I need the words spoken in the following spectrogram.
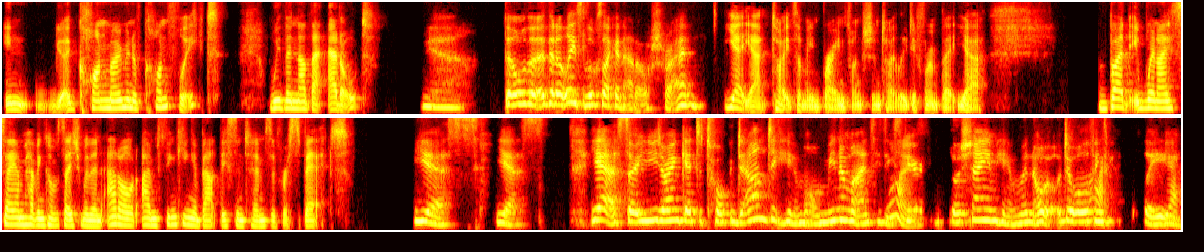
in a con moment of conflict with another adult Yeah. That, that at least looks like an adult, right? yeah yeah totes i mean brain function totally different but yeah but when i say i'm having conversation with an adult i'm thinking about this in terms of respect Yes. Yes. Yeah. So you don't get to talk down to him or minimize his No. experience or shame him and or do all the things we Yeah.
